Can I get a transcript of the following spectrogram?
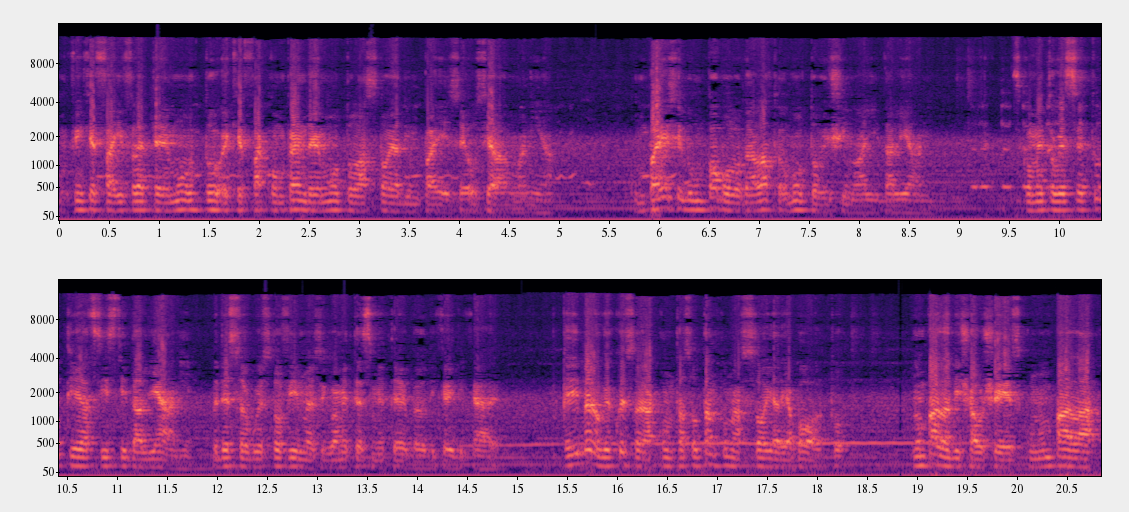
un film che fa riflettere molto e che fa comprendere molto la storia di un paese, ossia la Romania. Un paese ed un popolo tra l'altro molto vicino agli italiani Scommetto che se tutti i razzisti italiani vedessero questo film sicuramente smetterebbero di criticare. E il bello che questo racconta soltanto una storia di aborto. Non parla di Ceausescu, non parla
